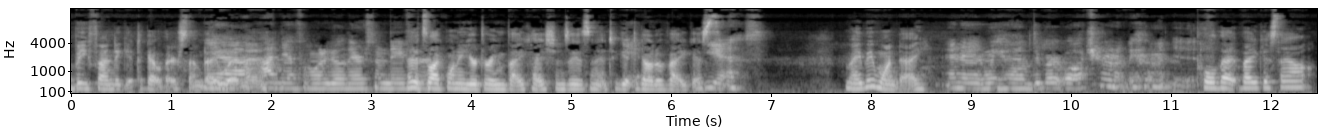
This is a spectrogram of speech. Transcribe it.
Be fun to get to go there someday, wouldn't it? yeah, I definitely want to go there someday. It's like one of your dream vacations, isn't it, to get to go to Vegas? yes. Maybe one day. And then we have the Great Wall of China behind it. Pull that Vegas out.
